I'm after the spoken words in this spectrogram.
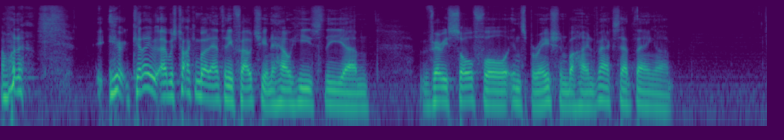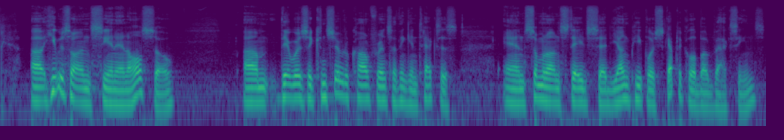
I want to. Here, can I? I was talking about Anthony Fauci and how he's the um, very soulful inspiration behind Vax That Thing Up. Uh, he was on CNN also. Um, there was a conservative conference, I think, in Texas, and someone on stage said young people are skeptical about vaccines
